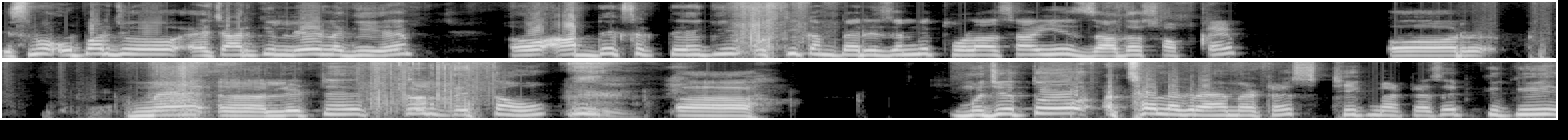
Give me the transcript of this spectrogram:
इसमें ऊपर जो एचआर की लेयर लगी है और आप देख सकते हैं कि उसकी कंपैरिजन में थोड़ा सा ये ज़्यादा सॉफ्ट है। और मैं लेटने कर देखता हूँ। मुझे तो अच्छा लग रहा है मैट्रेस ठीक मैट्रेस है, क्योंकि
